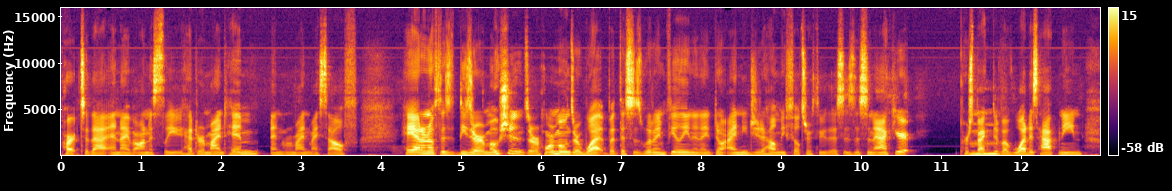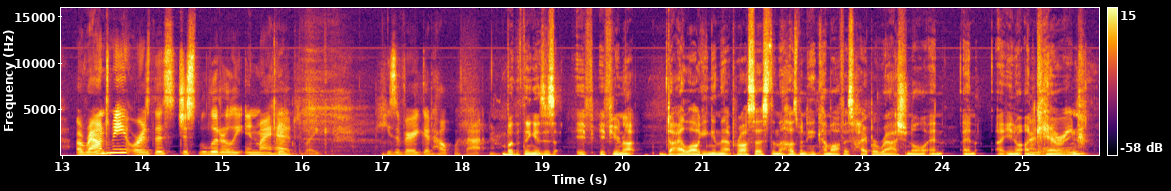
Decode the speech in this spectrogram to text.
part to that, and I've honestly had to remind him and remind myself. Hey, I don't know if this, these are emotions or hormones or what, but this is what I'm feeling, and I don't. I need you to help me filter through this. Is this an accurate perspective Mm. of what is happening around me, or is this just literally in my head? Like, he's a very good help with that. But the thing is, is if if you're not dialoguing in that process, then the husband can come off as hyper rational and and uh, you know uncaring. Uncaring.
